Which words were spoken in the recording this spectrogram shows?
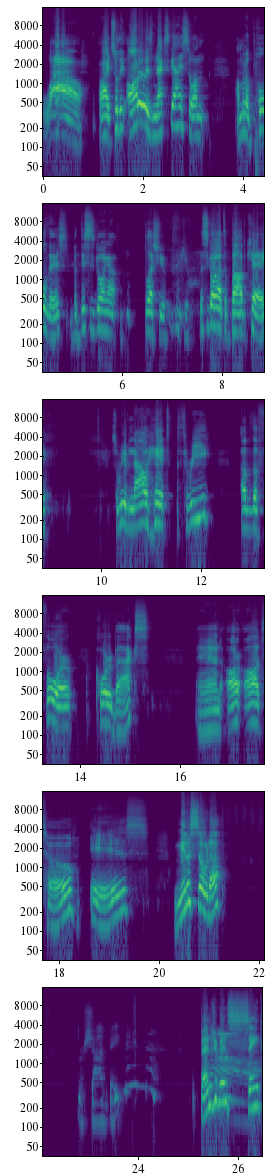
Wow. All right, so the auto is next, guys. So I'm I'm gonna pull this, but this is going out. Bless you. Thank you. This is going out to Bob K. So we have now hit three of the four quarterbacks. And our auto is Minnesota. Rashod Bateman. Benjamin Oh. Saint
